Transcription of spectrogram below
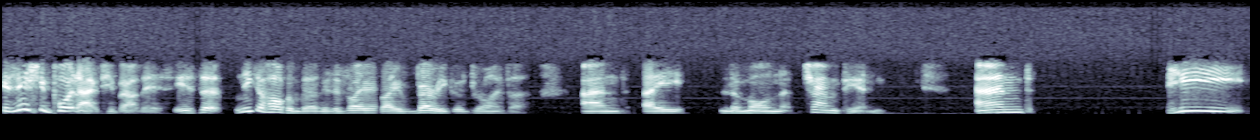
an interesting point actually about this is that Nico Hulkenberg is a very, very, very good driver and a Le Mans champion, and he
